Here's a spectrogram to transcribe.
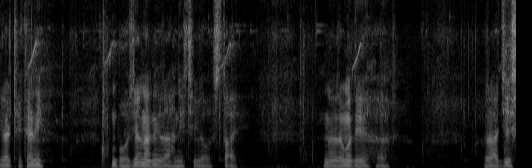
या ठिकाणी भोजन आणि राहण्याची व्यवस्था आहे. नर्मदे हर राजेश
